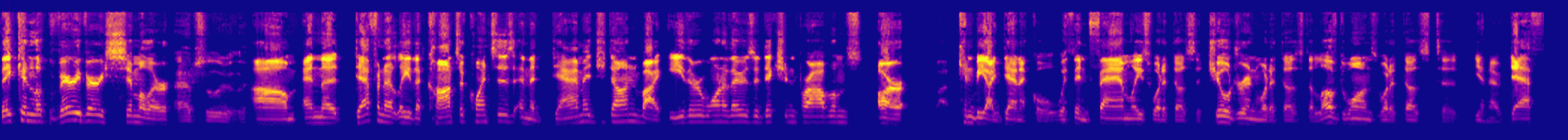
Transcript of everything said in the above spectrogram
they can look very very similar absolutely um and the definitely the consequences and the damage done by either one of those addiction problems are can be identical within families, what it does to children, what it does to loved ones, what it does to, you know, death.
